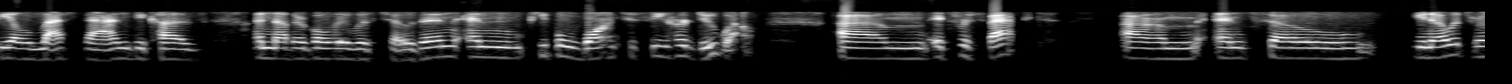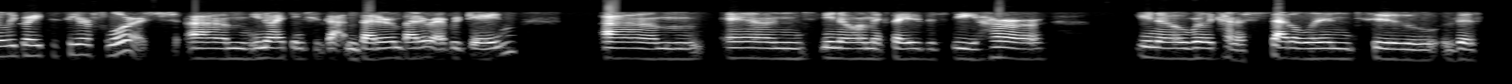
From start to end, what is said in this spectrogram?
feel less than because another goalie was chosen, and people want to see her do well. Um, it's respect. Um, and so you know, it's really great to see her flourish. Um, you know, I think she's gotten better and better every game. Um, and, you know, I'm excited to see her, you know, really kind of settle into this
